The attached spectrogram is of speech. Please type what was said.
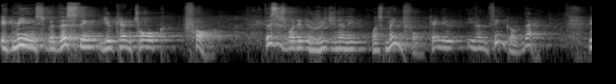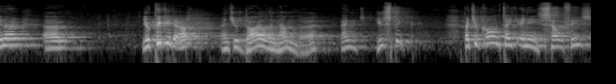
It means with this thing you can talk for. This is what it originally was meant for. Can you even think of that? You know, um, you pick it up and you dial the number and you speak. But you can't take any selfies.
